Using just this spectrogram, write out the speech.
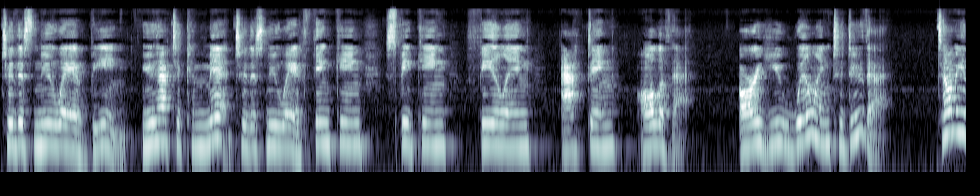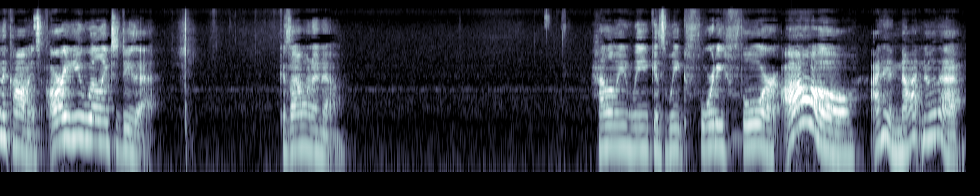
to this new way of being. You have to commit to this new way of thinking, speaking, feeling, acting, all of that. Are you willing to do that? Tell me in the comments, are you willing to do that? Because I want to know. Halloween week is week 44. Oh, I did not know that.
